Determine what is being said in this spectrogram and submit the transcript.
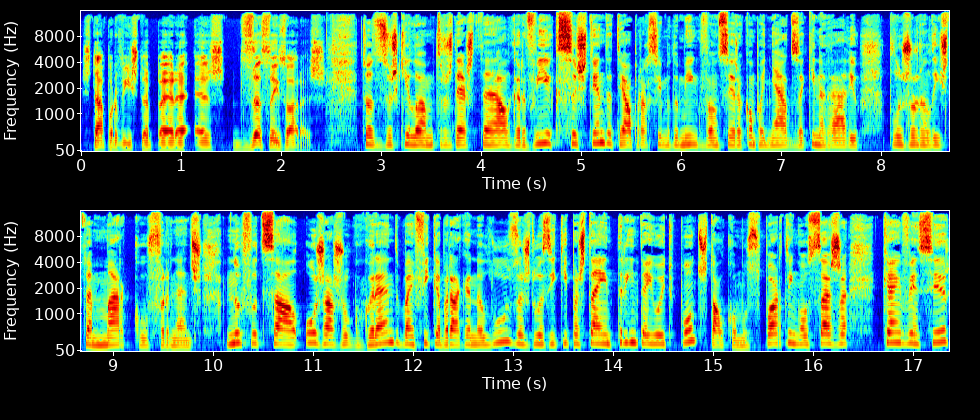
está prevista para as 16 horas. Todos os quilómetros desta algarvia, que se estende até ao próximo domingo, vão ser acompanhados aqui na rádio pelo jornalista Marco Fernandes. No futsal, hoje há jogo grande, Benfica-Braga na luz. As duas equipas têm 38 pontos, tal como o Sporting, ou seja, quem vencer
